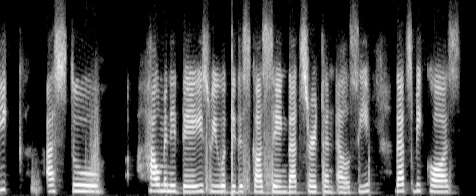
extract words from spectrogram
week as to how many days we would be discussing that certain LC. That's because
